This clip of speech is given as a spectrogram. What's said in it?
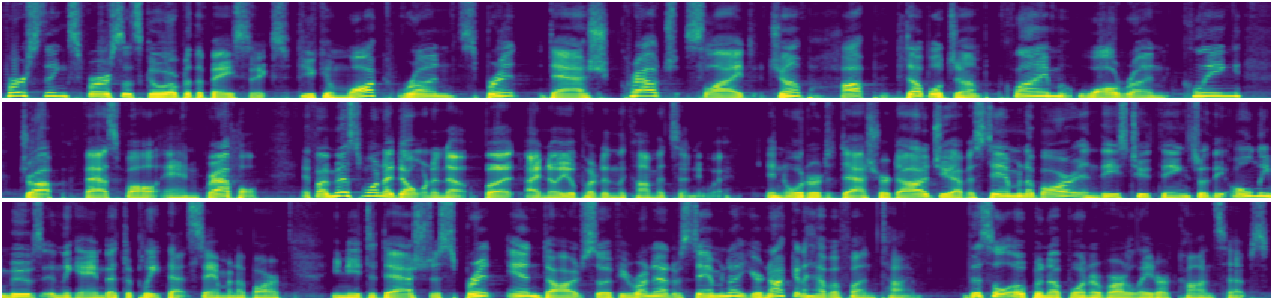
First things first, let's go over the basics. You can walk, run, sprint, dash, crouch, slide, jump, hop, double jump, climb, wall run, cling, drop, fast fall, and grapple. If I miss one, I don't want to know, but I know you'll put it in the comments anyway. In order to dash or dodge, you have a stamina bar, and these two things are the only moves in the game that deplete that stamina bar. You need to dash to sprint and dodge, so if you run out of stamina, you're not going to have a fun time. This will open up one of our later concepts.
